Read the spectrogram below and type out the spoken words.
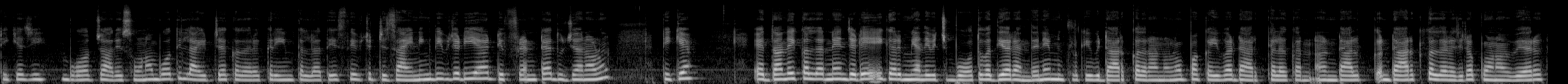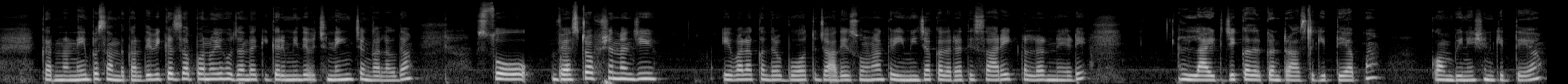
ਠੀਕ ਹੈ ਜੀ, ਬਹੁਤ ਜ਼ਿਆਦਾ ਸੋਹਣਾ, ਬਹੁਤ ਹੀ ਲਾਈਟ ਜਿਹਾ ਕਲਰ ਹੈ ਕਰੀਮ ਕਲਰ ਤੇ ਇਸ ਦੇ ਵਿੱਚ ਡਿਜ਼ਾਈਨਿੰਗ ਦੀ ਵੀ ਜਿਹੜੀ ਹੈ ਡਿਫਰੈਂਟ ਹੈ ਦੂਜਿਆਂ ਨਾਲੋਂ, ਠੀਕ ਹੈ। ਇਦਾਂ ਦੇ ਕਲਰ ਨੇ ਜਿਹੜੇ ਇਹ ਗਰਮੀਆਂ ਦੇ ਵਿੱਚ ਬਹੁਤ ਵਧੀਆ ਰਹਿੰਦੇ ਨੇ, ਮਤਲਬ ਕਿ ਵੀ ਡਾਰਕ ਕਲਰਾਂ ਨਾਲੋਂ ਆਪਾਂ ਕਈ ਵਾਰ ਡਾਰਕ ਕਲਰ ਕਰਨਾ ਡਾਰਕ ਡਾਰਕ ਕਲਰ ਹੈ ਜਿਹੜਾ ਪਾਉਣਾ ਵੇਅਰ ਕਰਨਾ ਨਹੀਂ ਪਸੰਦ ਕਰਦੇ ਬਿਕਾਜ਼ ਆਪਾਂ ਨੂੰ ਇਹ ਹੋ ਜਾਂਦਾ ਕਿ ਗਰਮੀ ਦੇ ਵਿੱਚ ਨਹੀਂ ਚੰਗਾ ਲੱਗਦਾ। ਸੋ ਬੈਸਟ ਆਪਸ਼ਨ ਹੈ ਜੀ, ਇਹ ਵਾਲਾ ਕਲਰ ਬਹੁਤ ਜ਼ਿਆਦਾ ਸੋਹਣਾ ਕਰੀਮੀ ਜਿਹਾ ਕਲਰ ਹੈ ਤੇ ਸਾਰੇ ਕਲਰ ਨੇ ਜਿਹੜੇ ਲਾਈਟ ਜਿਹੇ ਕਲਰ ਕੰਟਰਾਸਟ ਕੀਤੇ ਆਪਾਂ। ਕੰਬੀਨੇਸ਼ਨ ਕੀਤੇ ਆ।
